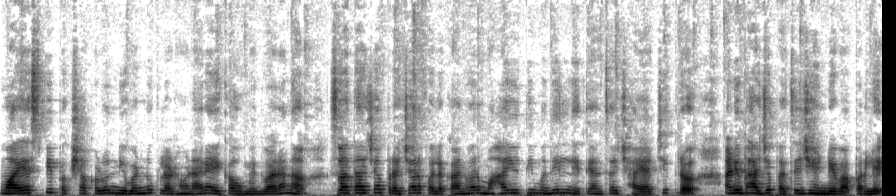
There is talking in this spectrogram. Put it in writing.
वायएसपी पक्षाकडून निवडणूक लढवणाऱ्या एका उमेदवारानं स्वतःच्या प्रचार फलकांवर महायुतीमधील नेत्यांचं छायाचित्र आणि भाजपाचे झेंडे वापरले.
